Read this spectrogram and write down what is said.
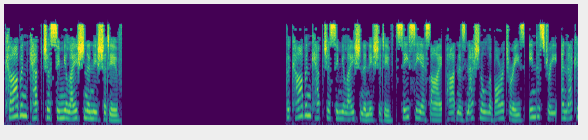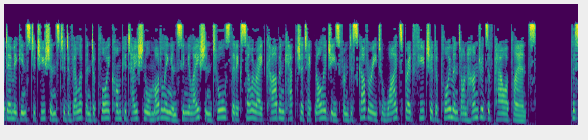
Carbon Capture Simulation Initiative The Carbon Capture Simulation Initiative CCSI partners national laboratories, industry, and academic institutions to develop and deploy computational modeling and simulation tools that accelerate carbon capture technologies from discovery to widespread future deployment on hundreds of power plants. The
